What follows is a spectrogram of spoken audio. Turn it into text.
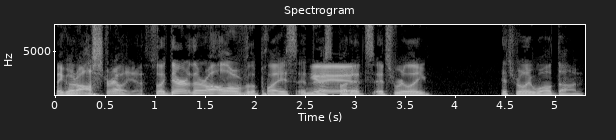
they go to Australia. So like they're they're all over the place in Yeah, this, yeah, but yeah. it's it's really it's really well done.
